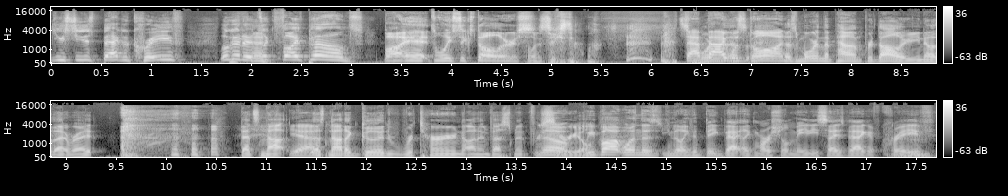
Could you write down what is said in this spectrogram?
you see this bag of Krave? Look at it. It's like five pounds. Buy it. It's only six dollars. Only six dollars. That bag was gone. That's more than the pound per dollar. You know that, right? that's not. Yeah. That's not a good return on investment for no, cereal. we bought one of those, you know, like the big bag, like Marshall and Mady size bag of Krave.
